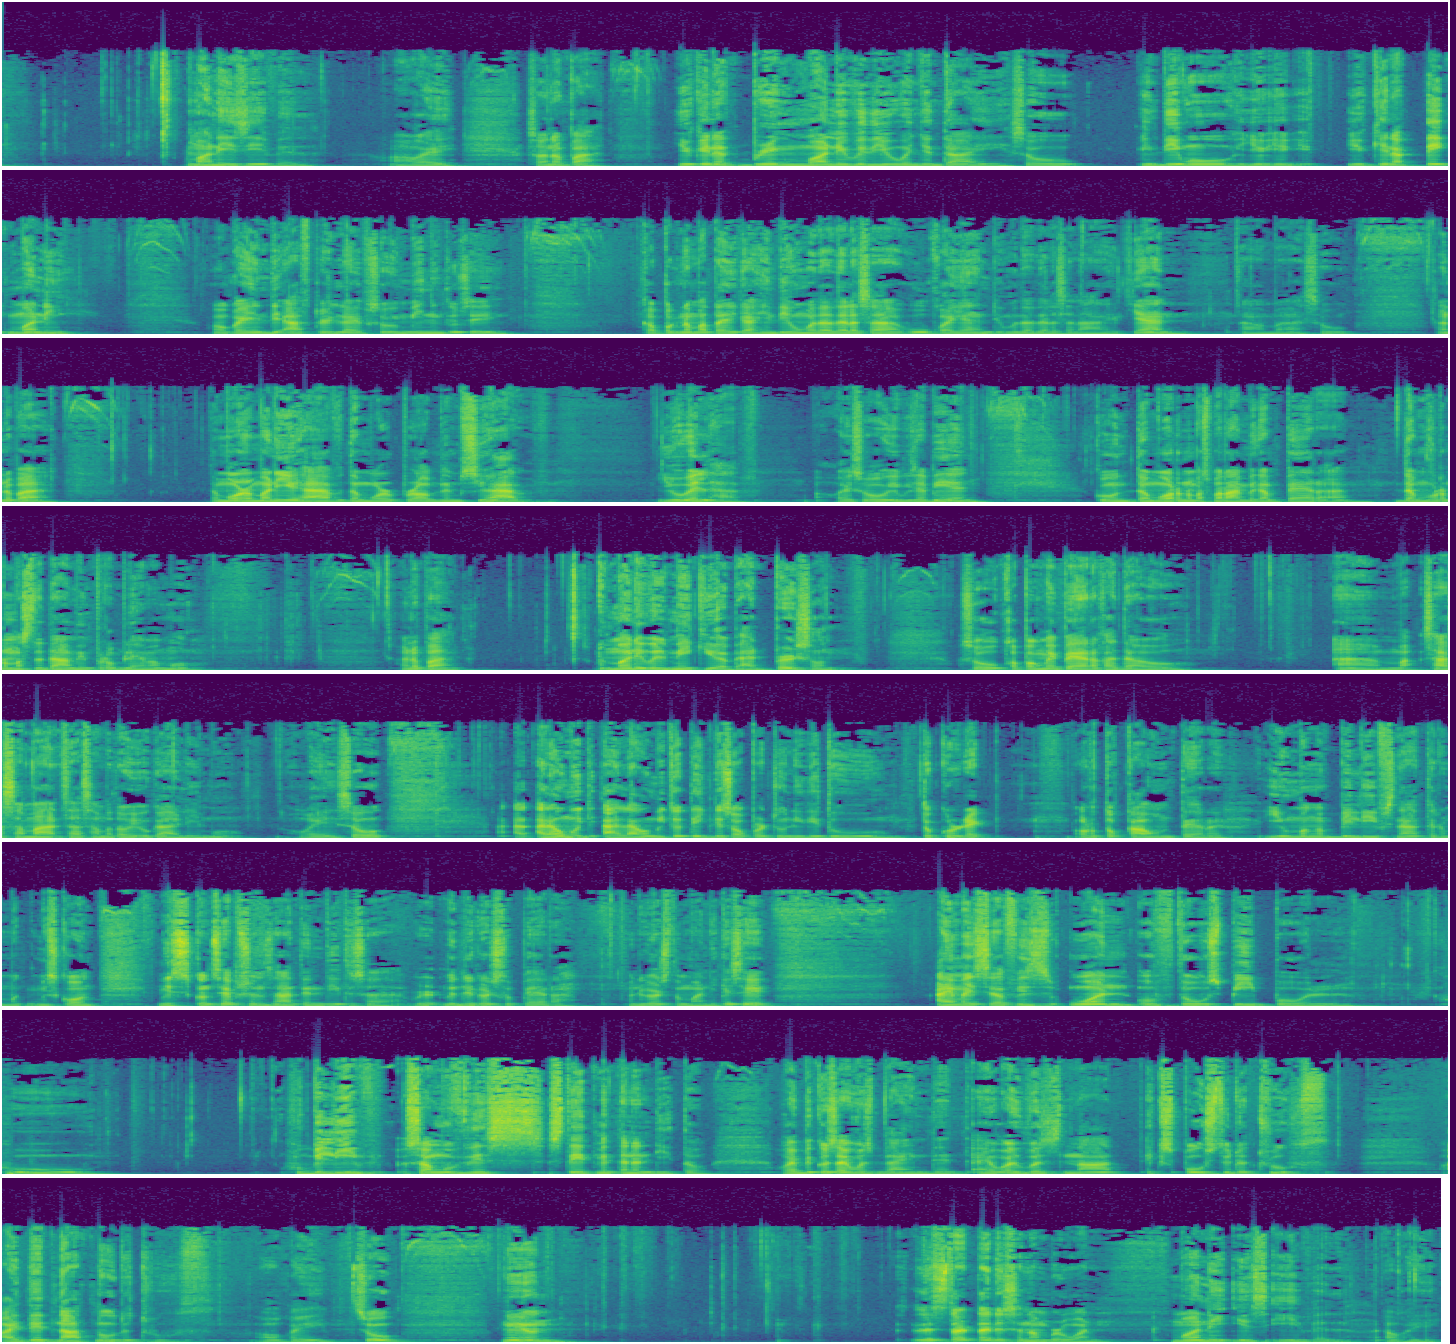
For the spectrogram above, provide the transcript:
Money is evil. Okay? So ano pa? You cannot bring money with you when you die. So hindi mo, you, you, you cannot take money, okay, in the afterlife. So, meaning to say, kapag namatay ka, hindi mo madadala sa hukay yan, hindi mo madadala sa langit yan. Tama? So, ano pa? The more money you have, the more problems you have. You will have. Okay, so, ibig sabihin, kung the more na mas marami kang pera, the more na mas dadaming problema mo. Ano pa? Money will make you a bad person. So, kapag may pera ka daw, um, sasama, sasama daw yung ugali mo. Okay? So, allow me, allow me to take this opportunity to, to correct or to counter yung mga beliefs natin, or miscon, misconceptions natin dito sa, with regards to pera, with regards to money. Kasi, I myself is one of those people who who believe some of this statement na nandito. Okay, because I was blinded. I, I was not exposed to the truth. I did not know the truth. Okay? So, ngayon, let's start tayo sa number one. Money is evil. Okay?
